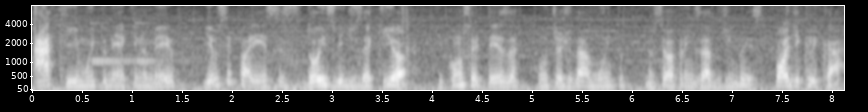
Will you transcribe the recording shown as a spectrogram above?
aqui, muito bem aqui no meio. E eu separei esses dois vídeos aqui, ó, que com certeza vão te ajudar muito no seu aprendizado de inglês. Pode clicar.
